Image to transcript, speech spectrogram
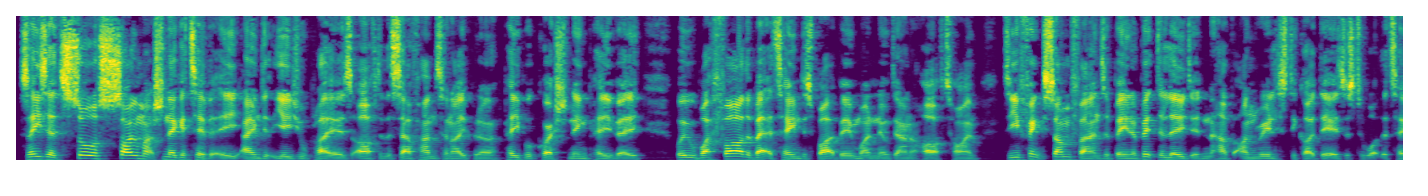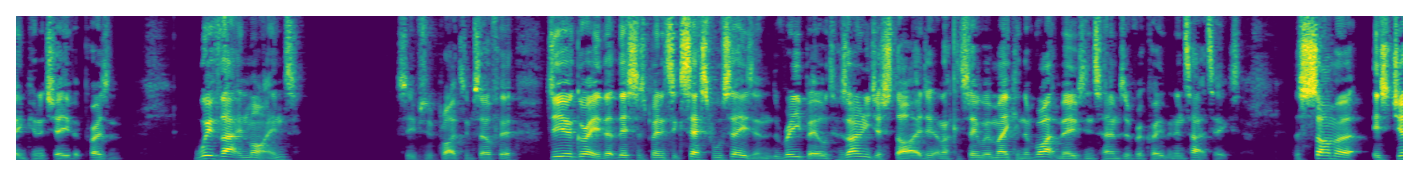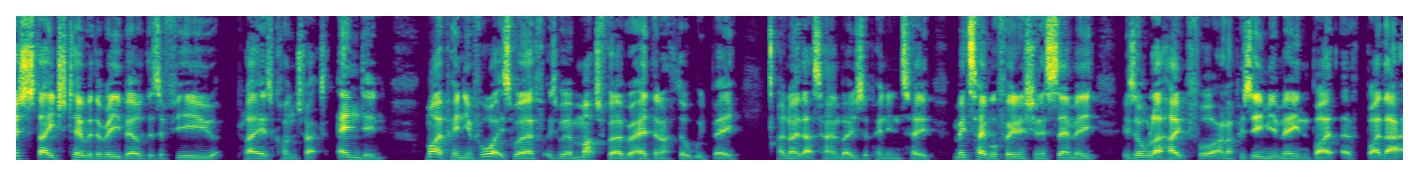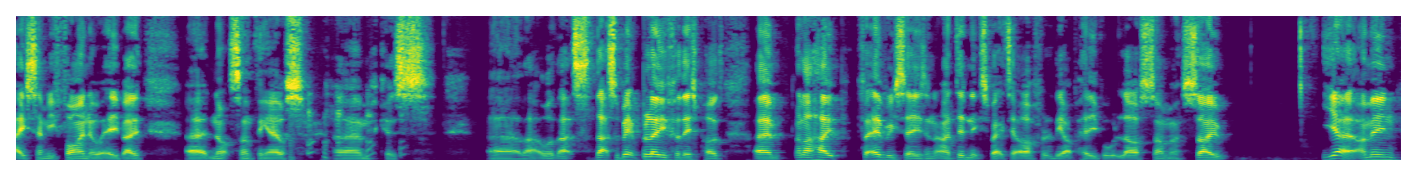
So he said, saw so much negativity aimed at the usual players after the Southampton opener, people questioning PV. We were by far the better team despite being 1 0 down at half time. Do you think some fans are being a bit deluded and have unrealistic ideas as to what the team can achieve at present? With that in mind, see if he's replied to himself here. Do you agree that this has been a successful season? The rebuild has only just started, and I can see we're making the right moves in terms of recruitment and tactics. The summer is just stage two of the rebuild. There's a few players' contracts ending. My opinion, for what it's worth, is we're much further ahead than I thought we'd be. I know that's Hambo's opinion too. Mid-table finish in a semi is all I hope for, and I presume you mean by uh, by that a semi-final, Ebo, uh, not something else, um, because uh, that well, that's that's a bit blue for this pod. Um, and I hope for every season. I didn't expect it after the upheaval last summer. So, yeah, I mean,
